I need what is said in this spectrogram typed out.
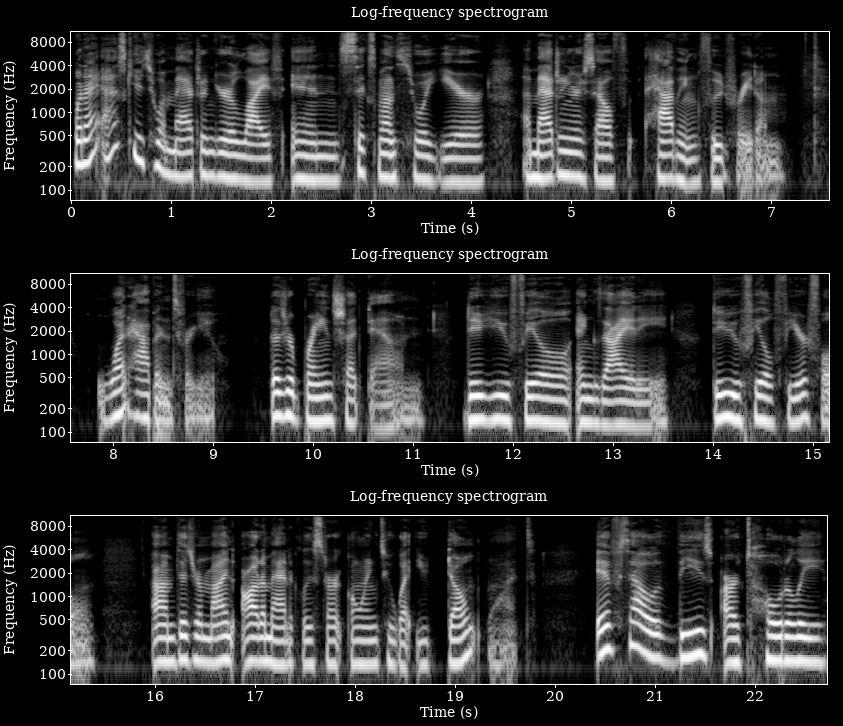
When I ask you to imagine your life in six months to a year, imagine yourself having food freedom. What happens for you? Does your brain shut down? Do you feel anxiety? Do you feel fearful? Um, does your mind automatically start going to what you don't want? If so, these are totally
